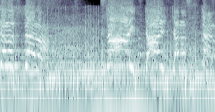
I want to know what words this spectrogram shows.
జనసేన! జై జై జనసేన!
